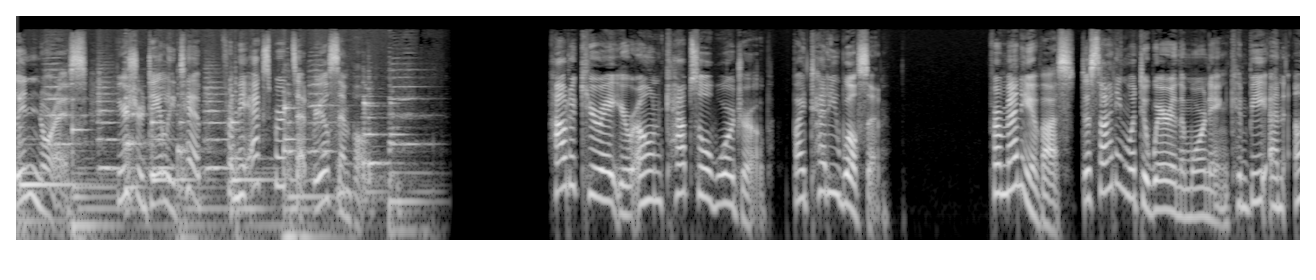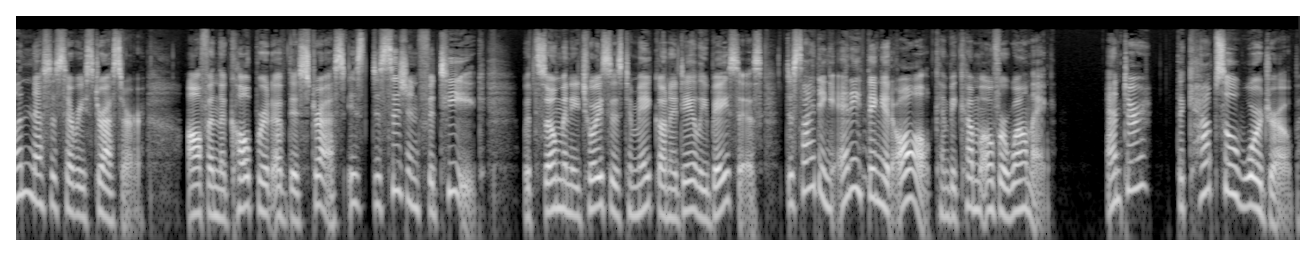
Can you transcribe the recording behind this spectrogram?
Lynn Norris. Here's your daily tip from the experts at Real Simple. How to Curate Your Own Capsule Wardrobe by Teddy Wilson. For many of us, deciding what to wear in the morning can be an unnecessary stressor. Often, the culprit of this stress is decision fatigue. With so many choices to make on a daily basis, deciding anything at all can become overwhelming. Enter the capsule wardrobe.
